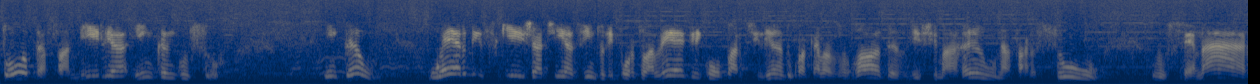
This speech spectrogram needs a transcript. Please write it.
toda a família em Canguçu. Então, o Hermes, que já tinha vindo de Porto Alegre, compartilhando com aquelas rodas de chimarrão na Farsul, no Senar,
